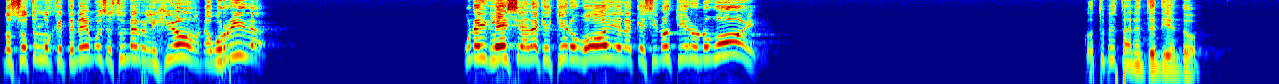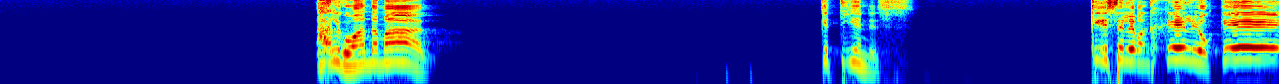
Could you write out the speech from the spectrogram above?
Nosotros lo que tenemos es una religión aburrida. Una iglesia a la que quiero voy, a la que si no quiero no voy. ¿Cuántos me están entendiendo? Algo anda mal. ¿Qué tienes? ¿Qué es el Evangelio? ¿Qué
